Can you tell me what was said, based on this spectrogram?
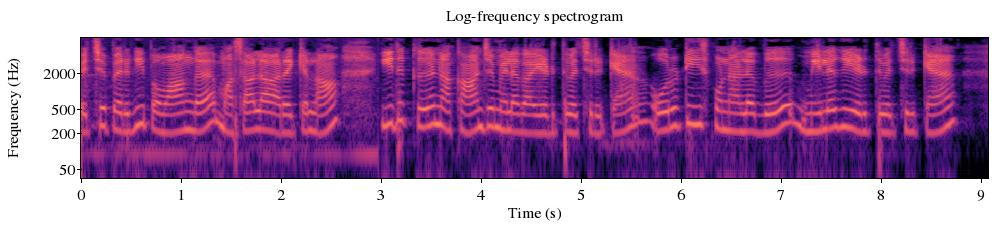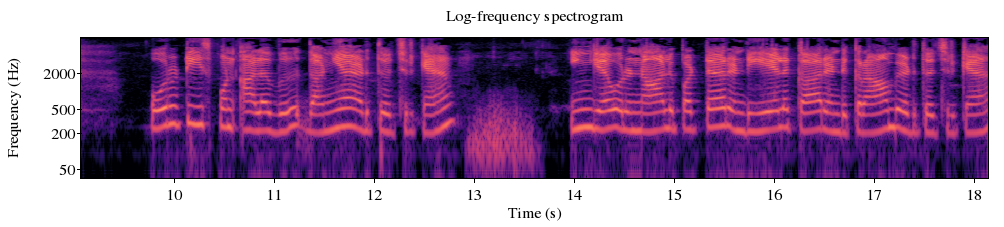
வச்ச பிறகு இப்போ வாங்க மசாலா அரைக்கலாம். இதுக்கு நான் காஞ்ச மிளகாய் எடுத்து வச்சுருக்கேன். ஒரு டீஸ்பூன் அளவு மிளகு எடுத்து வச்சுருக்கேன். ஒரு டீஸ்பூன் அளவு தனியா எடுத்து வச்சுருக்கேன். இங்கே ஒரு நாலு பட்டை ரெண்டு ஏலக்காய் ரெண்டு கிராம்பு எடுத்து வச்சுருக்கேன்.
